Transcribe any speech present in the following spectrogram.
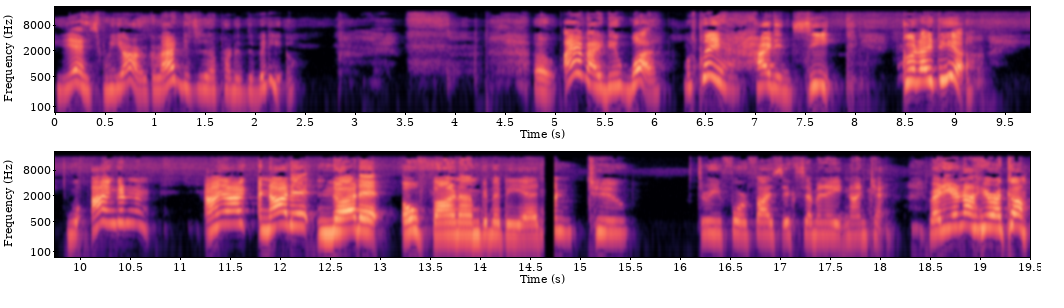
Yes, we are glad this is a part of the video. Oh, I have an idea. What? Let's play hide and seek. Good idea. Well, I'm gonna. I'm not. Not it. Not it. Oh, fine. I'm gonna be it. One, two, three, four, five, six, seven, eight, nine, ten. Ready or not? Here I come.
